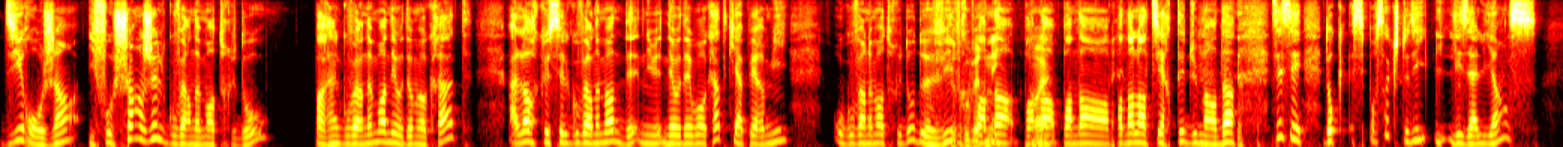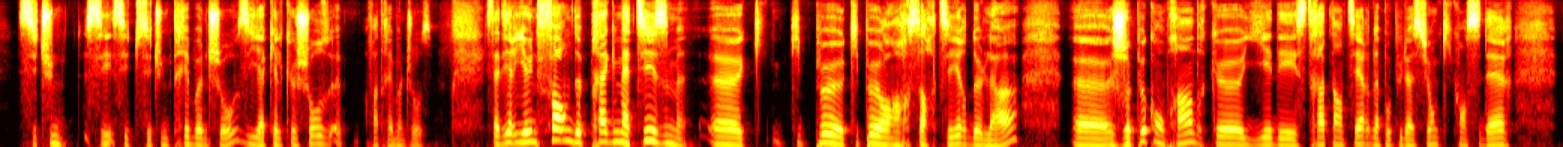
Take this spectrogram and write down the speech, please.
dire aux gens, il faut changer le gouvernement Trudeau par un gouvernement néo-démocrate, alors que c'est le gouvernement néo-démocrate qui a permis au gouvernement Trudeau de vivre pendant, pendant, pendant, pendant l'entièreté du mandat. donc, c'est pour ça que je te dis, les alliances, c'est une, c'est, une très bonne chose. Il y a quelque chose, euh, enfin très bonne chose. C'est-à-dire, il y a une forme de pragmatisme euh, qui, peut, qui peut en ressortir de là. Euh, je peux comprendre qu'il y ait des strates entières de la population qui considèrent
